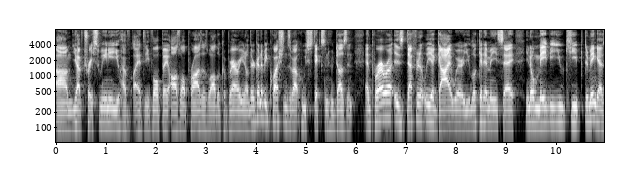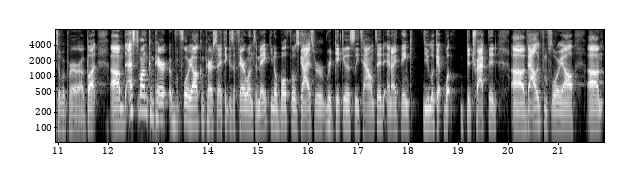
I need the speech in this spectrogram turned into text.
Um, you have Trey Sweeney, you have Anthony Volpe, Oswald Peraza, Oswaldo Cabrera. You know, there are going to be questions about who sticks and who doesn't. And Pereira is definitely a guy where you look at him and you say, you know, maybe you keep Dominguez over Pereira. But um, the Estevan compare Florial comparison, I think, is a fair one to make. You know, both those guys were ridiculously talented, and I think you look at what detracted uh, value from Florial, um,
